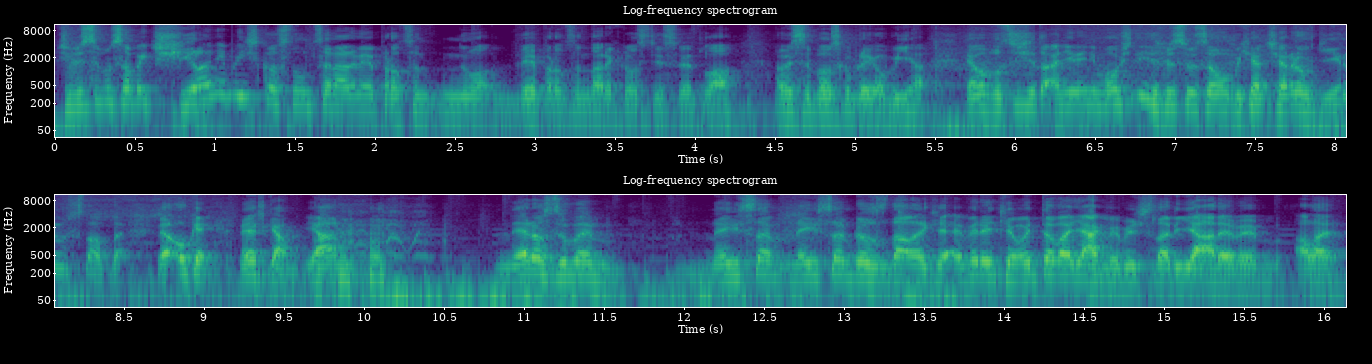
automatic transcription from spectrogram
že by si musel být šíleně blízko slunce na 2%, 0, 2% rychlosti světla, aby si byl schopný obíhat. Já mám pocit, že to ani není možné, že by si musel obíhat černou díru snad, ne? No, OK, neříkám, já nerozumím nejsem, nejsem dost dalek, že evidentně oni to mají nějak vymyšlený, já nevím, ale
